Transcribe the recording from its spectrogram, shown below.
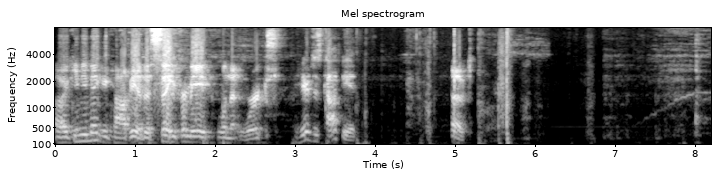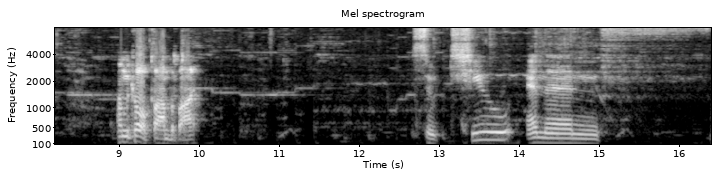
All right, can you make a copy of this thing for me? One that works. Here, just copy it. Okay. I'm gonna call it Bombabot. So two, and then f-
